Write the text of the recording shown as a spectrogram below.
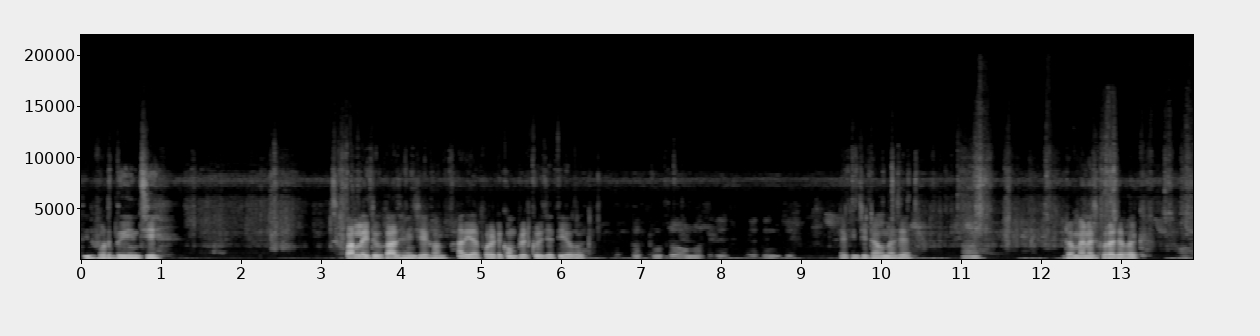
তিন ফুট দুই ইঞ্চি। পারলে এইটুকু কাজ হয়েছে এখন আর এরপর এটা কমপ্লিট করে যেতে হবে। একটু ডাউন আছে এক ইঞ্চি ডাউন আছে? হ্যাঁ। এটা ম্যানেজ করা যাবে। হ্যাঁ।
